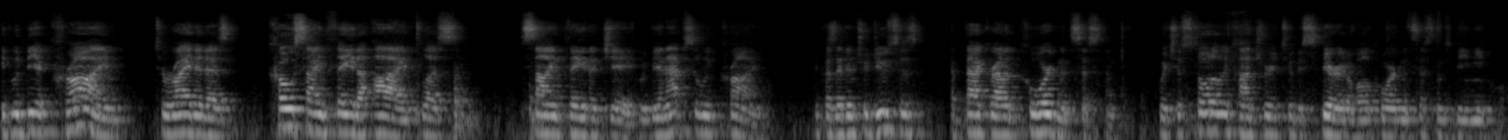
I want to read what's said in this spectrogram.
It would be a crime to write it as cosine theta i plus sine theta j. It would be an absolute crime because it introduces a background coordinate system, which is totally contrary to the spirit of all coordinate systems being equal.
